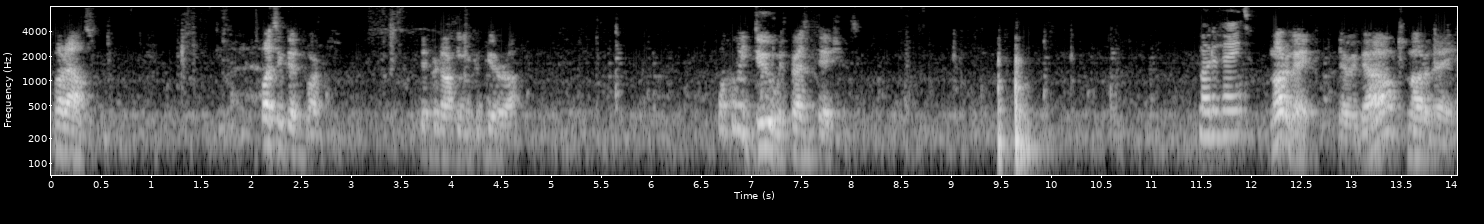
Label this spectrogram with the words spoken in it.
What else? What's it good for? Good for knocking your computer off. What can we do with presentations? motivate. Motivate. There we go. Motivate.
